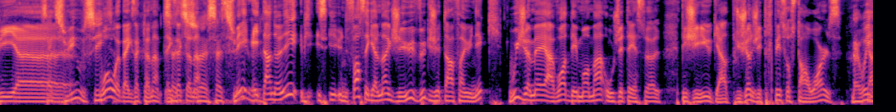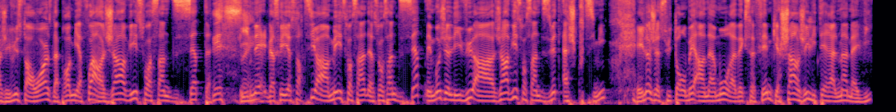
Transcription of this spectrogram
Puis euh, Ça te suit aussi, Oui, oui, ben exactement, Ça exactement. ça Mais étant donné une force également que j'ai eue, vu que j'étais enfant unique, oui, j'aimais avoir des moments où j'étais seul. Puis j'ai eu, regarde, plus jeune, j'ai trippé sur Star Wars. Ben oui. Quand j'ai vu Star Wars la première fois en janvier 77, Eh, il parce qu'il est sorti en mai 60 euh, 77, mais moi je l'ai vu en janvier 78 à Chicoutimi. Et là, je suis tombé en amour avec ce film qui a changé littéralement ma vie.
